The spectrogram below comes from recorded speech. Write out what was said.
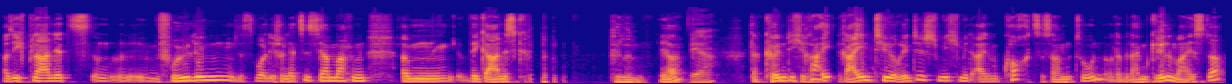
also ich plane jetzt ähm, im Frühling, das wollte ich schon letztes Jahr machen, ähm, veganes Grillen. grillen, ja. Ja. Da könnte ich rein, rein theoretisch mich mit einem Koch zusammentun oder mit einem Grillmeister,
